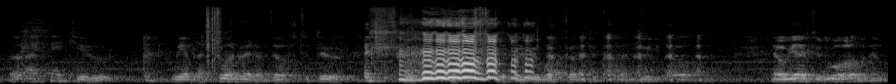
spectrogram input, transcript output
Well, I think you, we have like 200 of those to do. So you're welcome to come and do your own. No, we had to do all of them.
